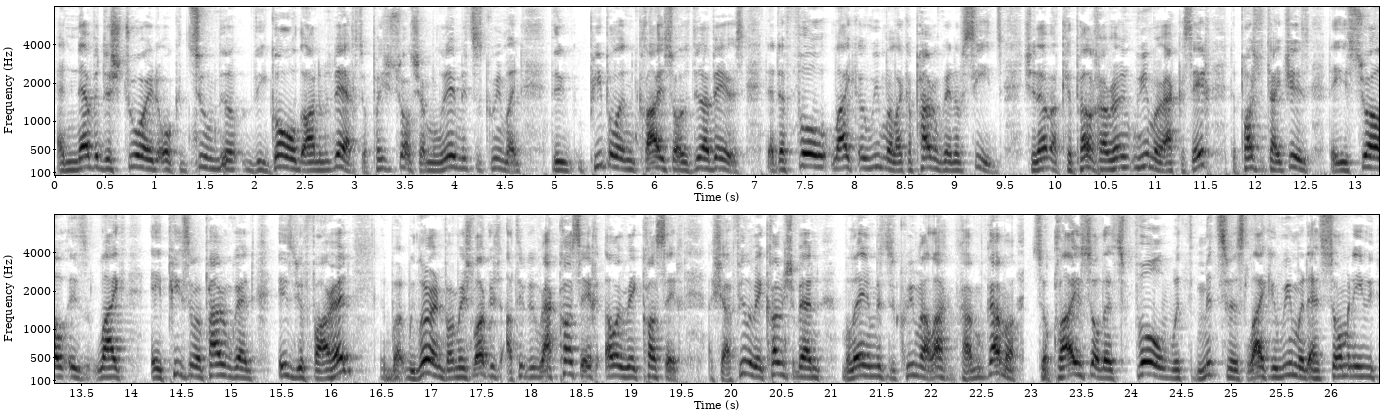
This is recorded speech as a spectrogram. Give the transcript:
and never destroyed or consumed the, the gold on his back. So the people in Klai Yisrael did averis that they're full like a reamer, like a pomegranate of seeds. The Pasha Taich is that Yisrael is like a piece of a pomegranate is your forehead. But we learn from Rish Lakish, I'll take a rak kosech, el rei kosech. Ashafil rei kam sheben, malay mitzvah krima alach kam kama. So Klai Yisrael that's full with mitzvahs like a reamer that has so many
